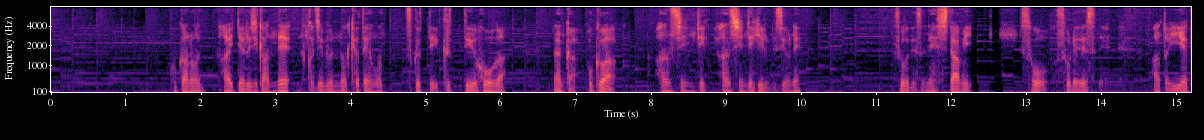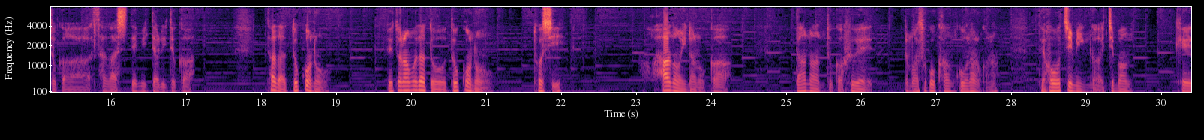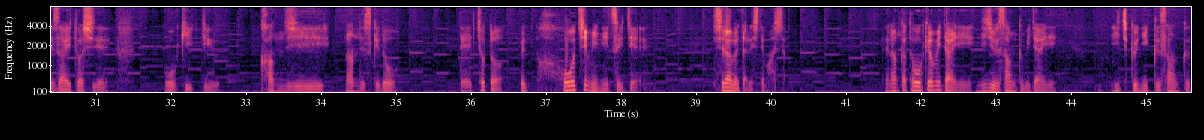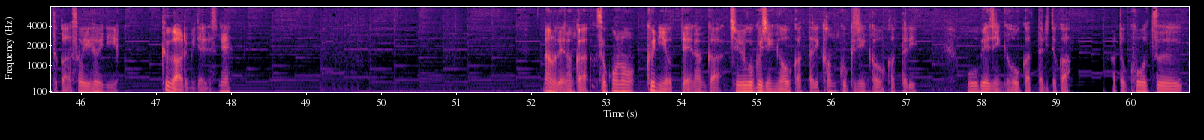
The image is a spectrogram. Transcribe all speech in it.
他の空いてる時間で、なんか自分の拠点を作っていくっていう方が、なんか僕は安心で、安心できるんですよね。そうですね。下見。そう、それですね。あと家とか探してみたりとか。ただ、どこの、ベトナムだとどこの都市？ハノイなのか、ダナンとかフエで、まあそこ観光なのかな？で、ホーチミンが一番経済都市で大きいっていう感じなんですけど、で、ちょっと、ホーチミンについて調べたりしてました。で、なんか東京みたいに23区みたいに1区、2区、3区とかそういう風に区があるみたいですね。なのでなんかそこの区によってなんか中国人が多かったり韓国人が多かったり欧米人が多かったりとか、あと交通、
